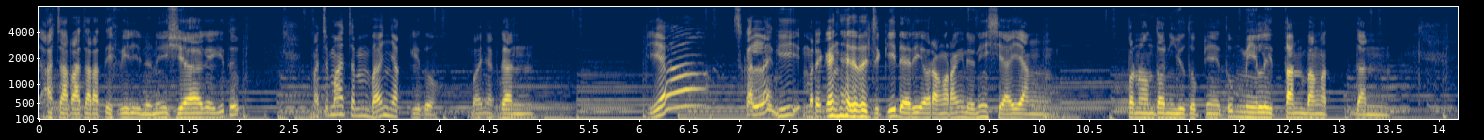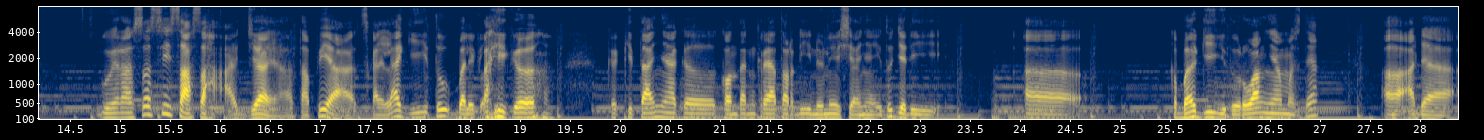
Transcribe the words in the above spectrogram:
acara-acara TV di Indonesia kayak gitu macam-macam banyak gitu banyak dan ya sekali lagi mereka nyari rezeki dari orang-orang Indonesia yang penonton YouTube-nya itu militan banget dan gue rasa sih sah-sah aja ya tapi ya sekali lagi itu balik lagi ke ke kitanya ke konten kreator di Indonesia-nya itu jadi uh, kebagi gitu ruangnya maksudnya uh, ada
